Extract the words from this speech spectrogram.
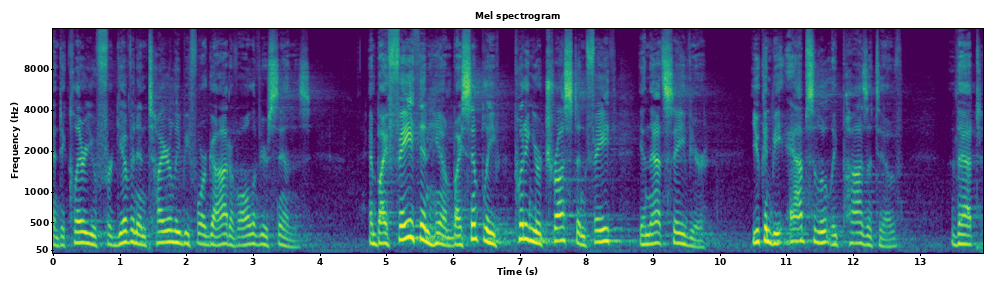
and declare you forgiven entirely before God of all of your sins. And by faith in Him, by simply putting your trust and faith in that Savior, you can be absolutely positive that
